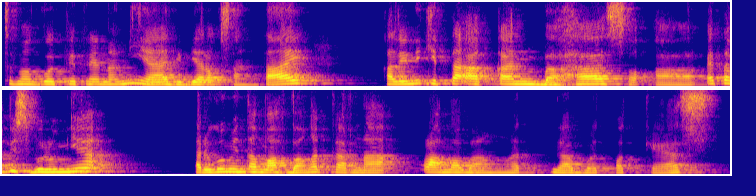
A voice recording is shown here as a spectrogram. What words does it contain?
Sama gue Katrina Mia di Dialog Santai. Kali ini kita akan bahas soal Eh tapi sebelumnya Aduh gue minta maaf banget karena lama banget nggak buat podcast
